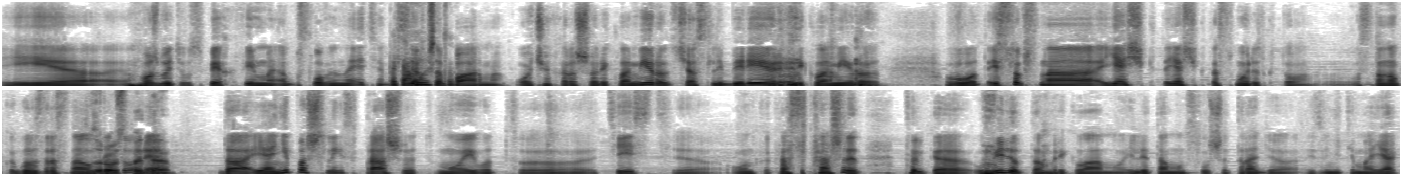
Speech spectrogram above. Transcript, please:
И, э, может быть, успех фильма обусловлен этим. Потому Сердце что... Парма очень хорошо рекламируют. Сейчас Либерею рекламируют. Вот. И, собственно, ящик-то ящик-то смотрит кто? В основном, как бы, возрастная Взрослый, аудитория. да. Да, и они пошли, спрашивают, мой вот э, тесть, э, он как раз спрашивает, только увидел там рекламу, или там он слушает радио, извините, «Маяк»,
